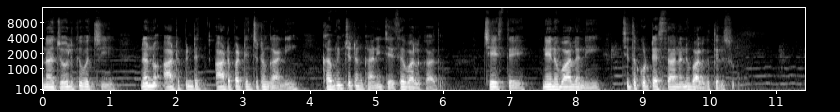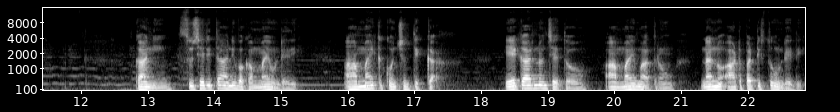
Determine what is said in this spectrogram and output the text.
నా జోలికి వచ్చి నన్ను ఆటపిండ ఆట పట్టించడం కానీ కవ్వించటం కానీ చేసేవాళ్ళు కాదు. చేస్తే నేను వాళ్ళని చితకొట్టేస్తానని వాళ్ళకు తెలుసు. కానీ సుచరిత అని ఒక అమ్మాయి ఉండేది. ఆ అమ్మాయికి కొంచెం తిక్క. ఏ కారణం చేతో ఆ అమ్మాయి మాత్రం నన్ను ఆట పట్టిస్తూ ఉండేది.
